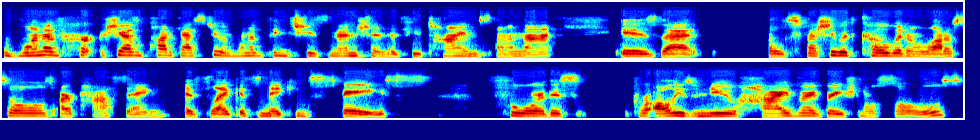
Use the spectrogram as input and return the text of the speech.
one of her she has a podcast too and one of the things she's mentioned a few times on that is that especially with covid and a lot of souls are passing it's like it's making space for this for all these new high vibrational souls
